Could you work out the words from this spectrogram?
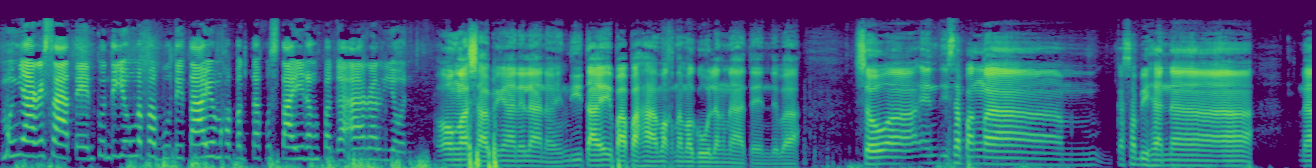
mangyari sa atin kundi yung mapabuti tayo makapagtapos tayo ng pag-aaral yon Oo nga, sabi nga nila, no, hindi tayo ipapahamak na magulang natin, di ba? So, ah, and isa pang um, kasabihan na na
